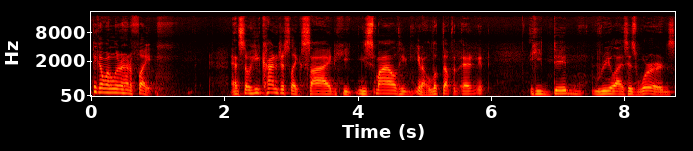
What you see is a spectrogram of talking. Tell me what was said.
think I want to learn how to fight." And so he kind of just like sighed. He he smiled. He you know looked up at and it, he did realize his words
